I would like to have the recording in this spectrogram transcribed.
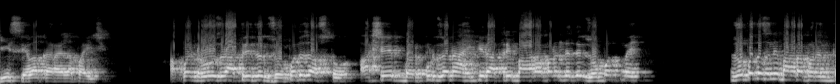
ही सेवा करायला पाहिजे. आपण रोज रात्री जर झोपतच असतो असे भरपूर जण आहे की रात्री बारापर्यंत ते झोपत नाही. झोपतच नाही बारापर्यंत.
